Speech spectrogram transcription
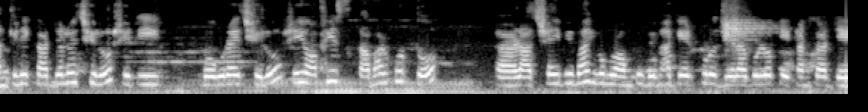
আঞ্চলিক কার্যালয় ছিল, সেটি বগুড়ায় ছিল। সেই অফিস কাভার করত রাজশাহী বিভাগ এবং রংপুর বিভাগের পুরো জেলাগুলোকে। এখানকার যে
